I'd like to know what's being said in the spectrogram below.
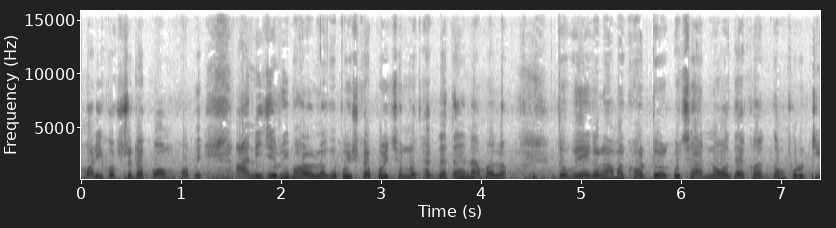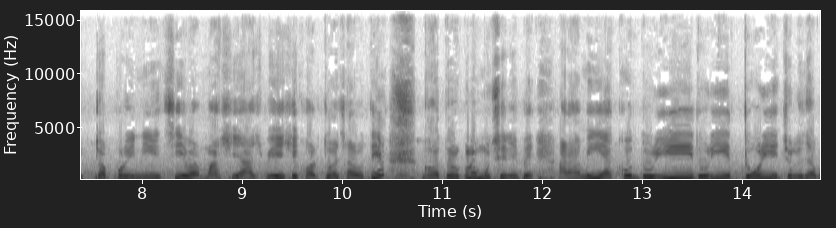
আমারই কষ্টটা কম হবে। আর নিজেরই ভালো লাগে পরিষ্কার পরিচ্ছন্ন থাকলে, তাই না বলো? তো হয়ে গেল, আমার ঘর দুয়ার গোছানো, দেখো একদম পুরো টিপটপ করে নিয়েছি, এবার মাসি আসবে, এসে ঘর দুয়ার ঝাড়ু দিয়ে ঘর দুয়ারগুলো মুছে নেবে। আর আমি এখন দড়িয়ে দড়িয়ে দড়িয়ে চলে যাব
